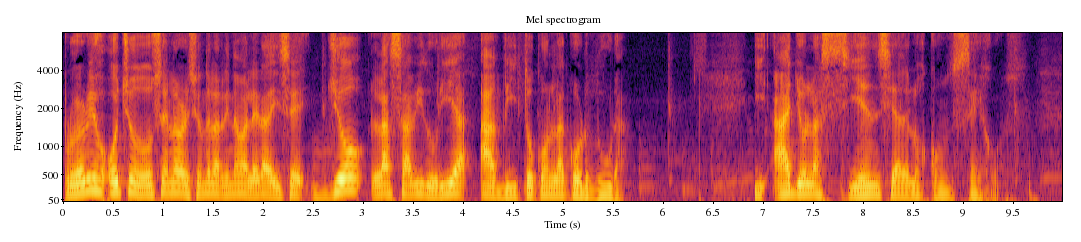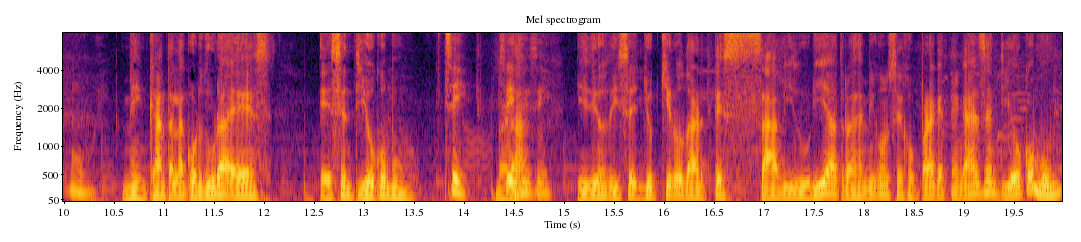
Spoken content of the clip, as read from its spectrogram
Proverbios 8.12 en la versión de la Reina Valera dice, yo la sabiduría habito con la cordura y hallo la ciencia de los consejos. Me encanta, la cordura es, es sentido común. Sí, sí, sí, sí. Y Dios dice, yo quiero darte sabiduría a través de mi consejo para que tengas el sentido común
